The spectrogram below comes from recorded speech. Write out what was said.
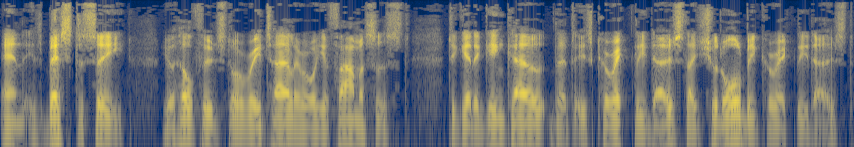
and it's best to see your health food store retailer or your pharmacist to get a ginkgo that is correctly dosed. They should all be correctly dosed,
